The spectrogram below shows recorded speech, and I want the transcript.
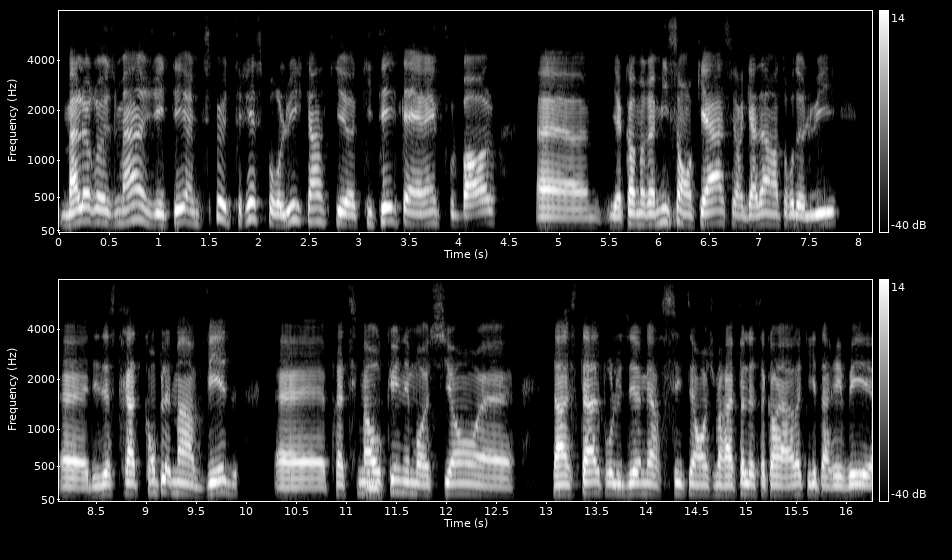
malheureusement, j'ai été un petit peu triste pour lui quand il a quitté le terrain de football. Euh, il a comme remis son casque, il a regardé autour de lui, euh, des estrades complètement vides. pratiquement mm. aucune émotion dans le stade pour lui dire merci. je me rappelle de ce carrière-là qui est arrivé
